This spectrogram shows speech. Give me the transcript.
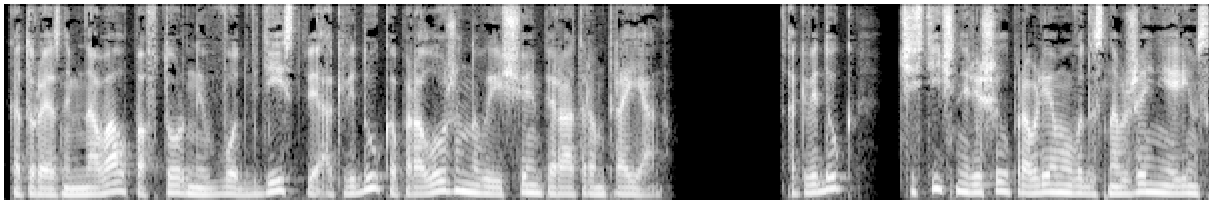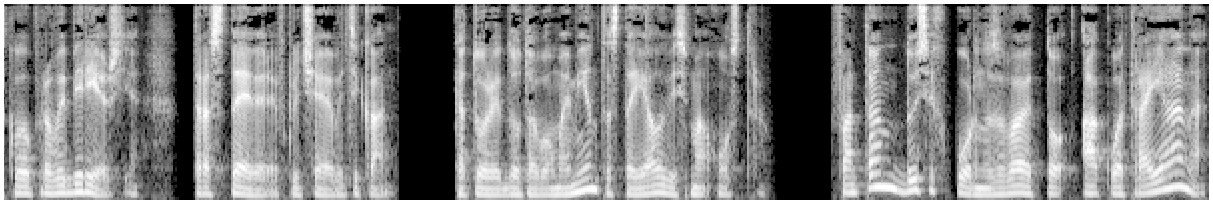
который ознаменовал повторный ввод в действие акведука, проложенного еще императором Трояном. Акведук – частично решил проблему водоснабжения римского правобережья, Трастевере, включая Ватикан, которая до того момента стояла весьма остро. Фонтан до сих пор называют то Аква Трояна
